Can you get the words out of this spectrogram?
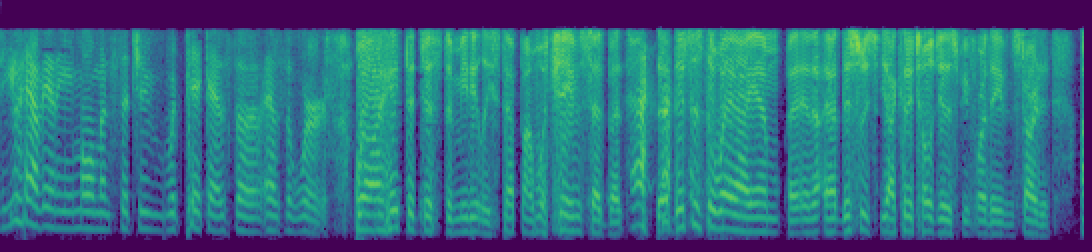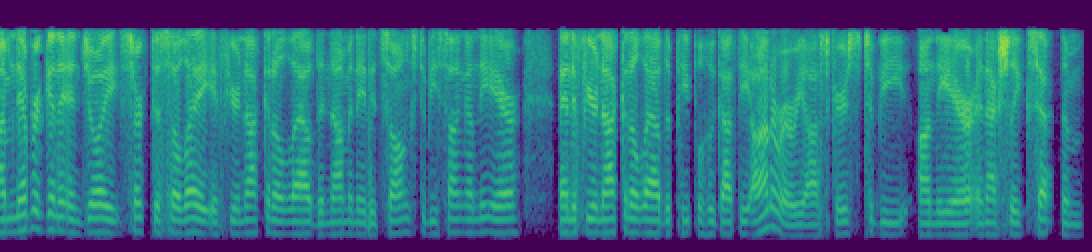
do you have any moments that you would pick as the as the worst? Well, I hate to just immediately step on what James said, but th- this is the way I am, and uh, this was I could have told you this before they even started. I'm never going to enjoy Cirque du Soleil if you're not going to allow the nominated songs to be sung on the air, and if you're not going to allow the people who got the honorary Oscars to be on the air and actually accept them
